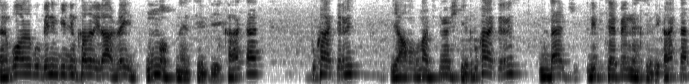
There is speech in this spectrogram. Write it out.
e, bu arada bu benim bildiğim kadarıyla Reis Unnos'un en sevdiği karakter. Bu karakterimiz ya ama bunlar bitmemiş ki. Bu karakterimiz Berk Rip TP'nin en sevdiği karakter.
